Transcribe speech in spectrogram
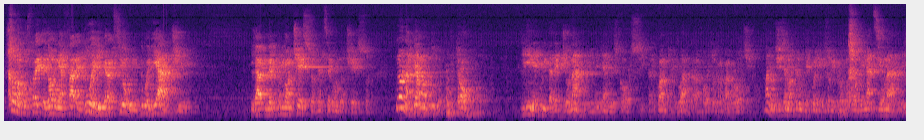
sono costrette donne a fare due migrazioni, due viaggi nel primo accesso e nel secondo accesso. Non abbiamo avuto purtroppo linee guida regionali negli anni scorsi per quanto riguarda l'aborto farmacologico, ma non ci siamo attenuti a quelli che sono i protocolli nazionali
